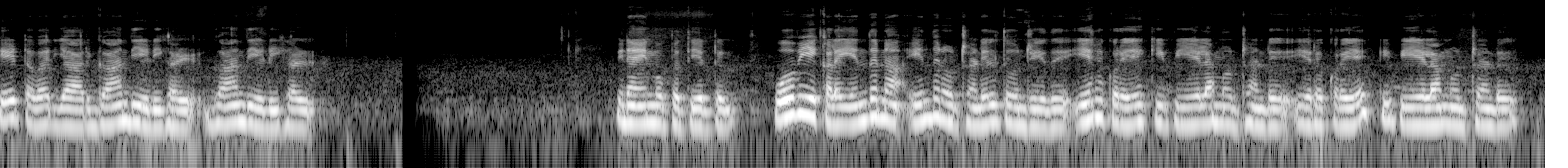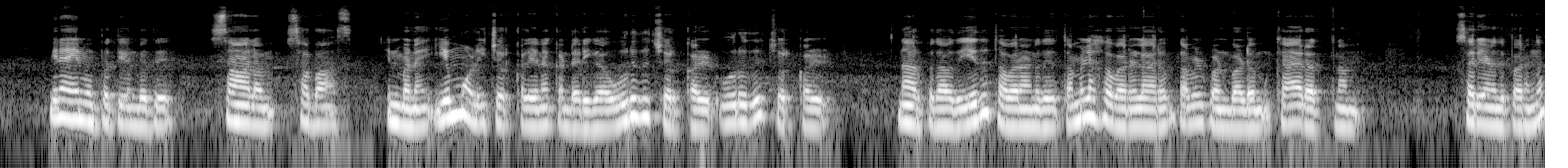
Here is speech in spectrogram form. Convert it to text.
கேட்டவர் யார்? காந்தியடிகள் காந்தியடிகள். வினாயின் முப்பத்தி எட்டு. ஓவியக்கலை எந்த நா எந்த நூற்றாண்டில் தோன்றியது? ஏறக்குறைய கிபி ஏழாம் நூற்றாண்டு ஏறக்குறைய கிபி ஏழாம் நூற்றாண்டு. வினாயின் முப்பத்தி ஒன்பது சாலம் சபாஸ் என்பன எம்மொழி சொற்கள் என கண்டறிக. உருது சொற்கள் உருது சொற்கள். நாற்பதாவது எது தவறானது? தமிழக வரலாறும் தமிழ் பண்பாடும் க ரத்னம். சரியானது பாருங்க.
